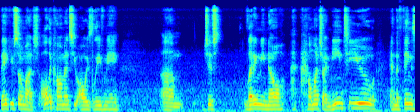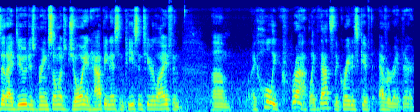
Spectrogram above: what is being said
thank you so much. All the comments you always leave me, um, just letting me know how much I mean to you, and the things that I do just bring so much joy and happiness and peace into your life. And um, like, holy crap, like that's the greatest gift ever, right there.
